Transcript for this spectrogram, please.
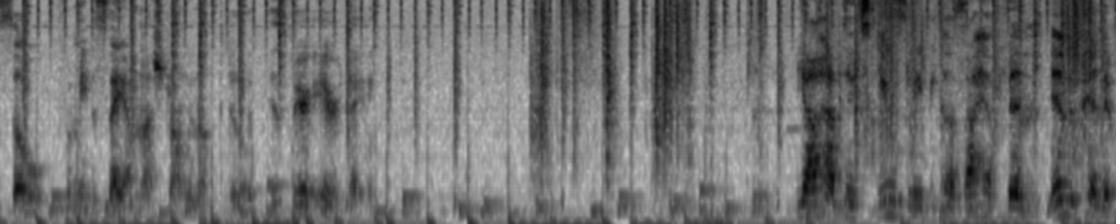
So for me to say I'm not strong enough is very irritating. Y'all have to excuse me because I have been an independent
